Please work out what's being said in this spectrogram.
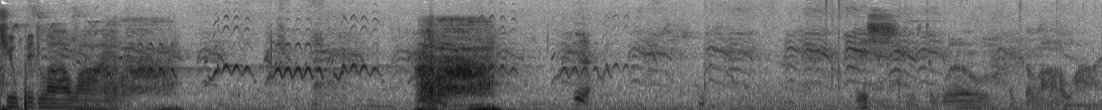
stupid laowai. This is the world of the laowai.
